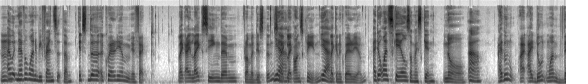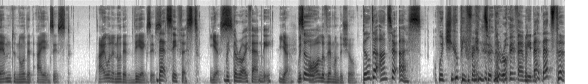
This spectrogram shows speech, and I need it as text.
Mm. I would never want to be friends with them. It's the aquarium effect. Like I like seeing them from a distance, Yeah. like like on screen, Yeah. like an aquarium. I don't want scales on my skin. No, Ah. I don't. I, I don't want them to know that I exist. I want to know that they exist. That's safest yes, with the Roy family. yeah, with So- all of them on the show. Builder, answer us. Would you be friends with the Roy family? That that's the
